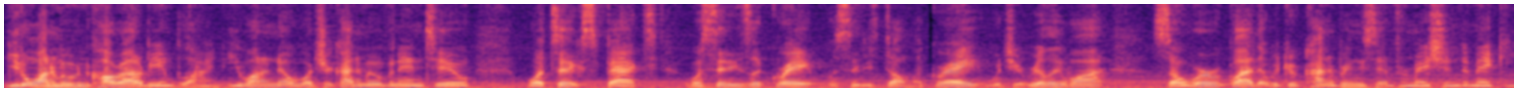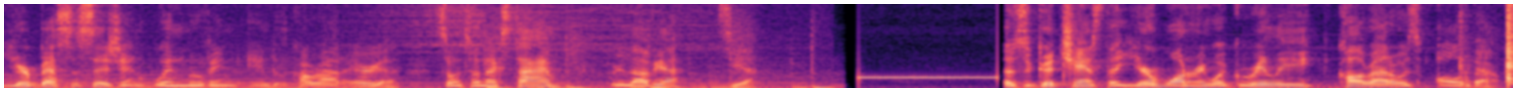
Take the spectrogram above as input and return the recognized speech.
you don't want to move into Colorado being blind. You want to know what you're kind of moving into, what to expect, what cities look great, what cities don't look great, what you really want. So we're glad that we could kind of bring this information to make your best decision when moving into the Colorado area. So until next time, we love you. See ya. There's a good chance that you're wondering what Greeley, Colorado is all about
